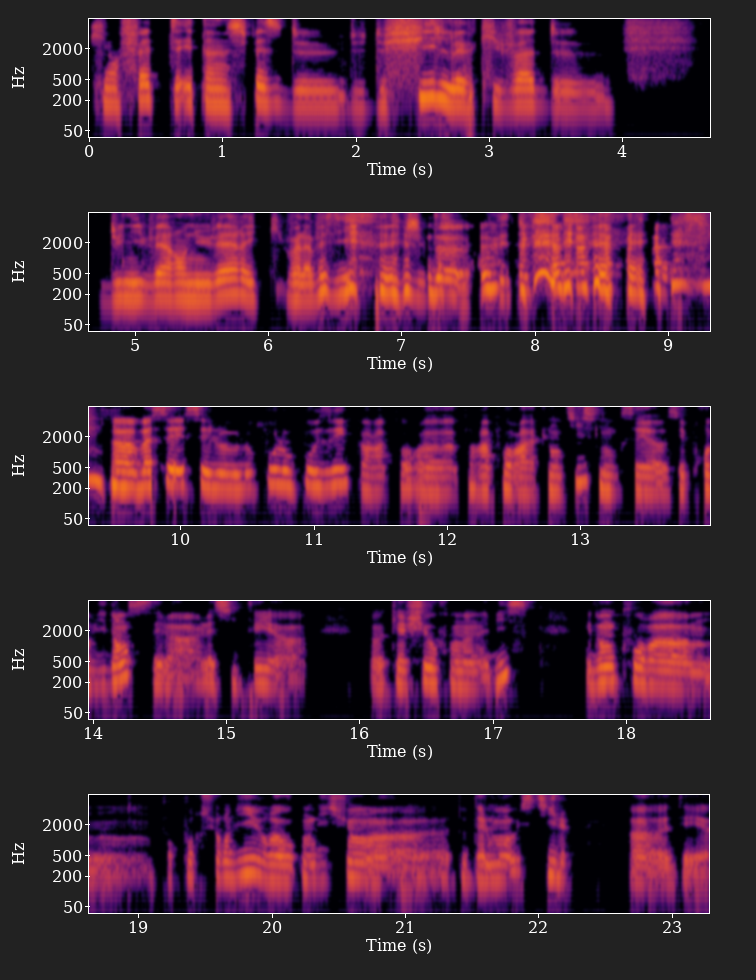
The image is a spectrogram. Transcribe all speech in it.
qui en fait est un espèce de, de, de fil qui va de d'univers en univers et qui voilà vas-y De... Euh, bah, c'est le, le pôle opposé par rapport, euh, par rapport à Atlantis. Donc, c'est euh, c'est Providence, c'est la, la cité euh, euh, cachée au fond d'un abysse. Et donc, pour, euh, pour, pour survivre aux conditions euh, totalement hostiles des,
